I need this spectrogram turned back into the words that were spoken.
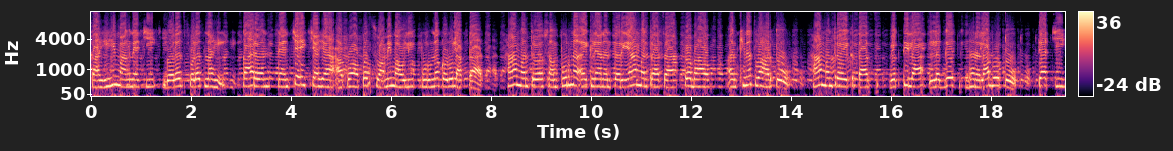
काहीही मागण्याची गरज पडत नाही. कारण त्यांच्या इच्छा ह्या आपोआपच स्वामी माऊली पूर्ण करू लागतात. हा मंत्र संपूर्ण ऐकल्यानंतर या मंत्राचा प्रभाव आणखीनच वाढतो. हा मंत्र ऐकताच व्यक्तीला लगेच धनलाभ होतो. त्याची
